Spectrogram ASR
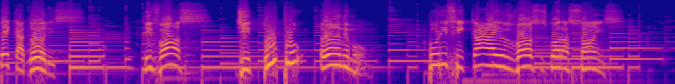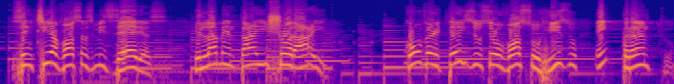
pecadores, e vós de duplo ânimo, purificai os vossos corações, senti as vossas misérias, e lamentai e chorai. Converteis o seu vosso riso em pranto,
